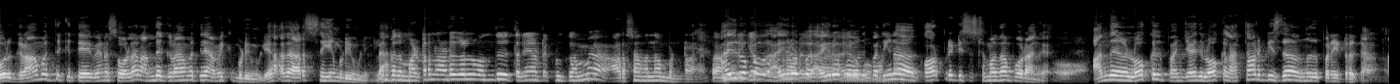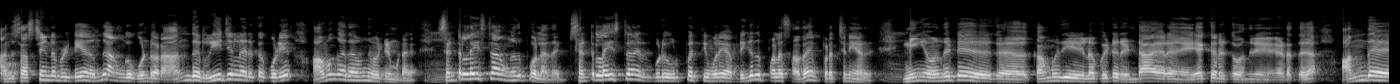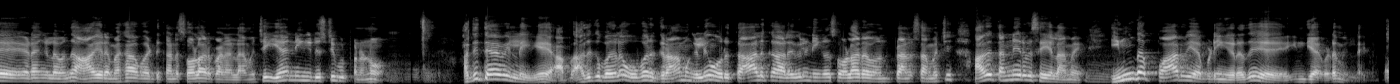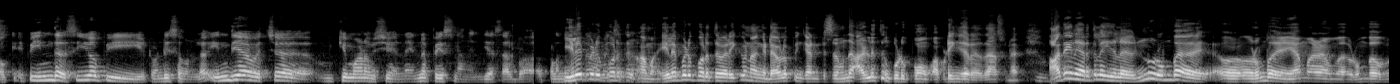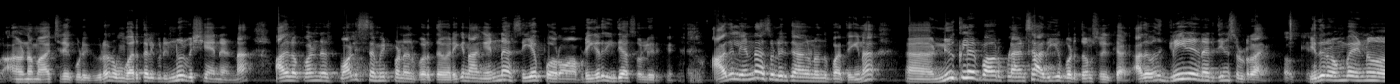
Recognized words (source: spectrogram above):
ஒரு கிராமத்துக்கு தேவையான சோலார் அந்த கிராமத்திலே அமைக்க முடியும் இல்லையா? அதை அரசு செய்ய முடியும் இல்லைங்களா? இப்ப மற்ற நாடுகள் வந்து தனியார்ட்ட கொடுக்காம அரசாங்கம் தான் அமெரிக்கா ஐரோப்பா ஐரோப்பா ஐரோப்பா வந்து பாத்தீங்கன்னா கார்பரேட்டிவ் சிஸ்டமா தான் போறாங்க. அந்த லோக்கல் பஞ்சாயத்து லோக்கல் அத்தாரிட்டிஸ் தான் வந்து பண்ணிட்டு இருக்காங்க. அந்த சஸ்டைனபிலிட்டியை வந்து அவங்க கொண்டு வராங்க. அந்த ரீஜன்ல இருக்கக்கூடிய அவங்க அதை வந்து மெயின்டைன் பண்ணாங்க சென்ட்ரலைஸ்டா அவங்க வந்து போகல அந்த சென்ட்ரலைஸ்டா இருக்கக்கூடிய உற்பத்தி முறை அப்படிங்கிறது பல சதான் பிரச்சனையாது நீங்க வந்துட்டு க- கமுதியில போயிட்டு ரெண்டாயிரம் ஏக்கருக்கு வந்து இடத்த அந்த இடங்கள்ல வந்து ஆயிரம் மெகாவாட்டுக்கான சோலார் பேனல் அமைச்சு ஏன் நீங்க டிஸ்ட்ரிபியூட் பண்ணணும்? அது தேவையில்லையே. அப்ப அதுக்கு பதிலாக ஒவ்வொரு கிராமங்களையும் ஒரு தாலுக்கா அளவில் நீங்கள் சோலாரை வந்து பேனல்ஸ் அமைச்சு அதை தன்னிறைவு செய்யலாமே. இந்த பார்வை அப்படிங்கிறது இந்தியாவிடம் இல்லை. ஓகே. இப்போ இந்த சிஓபி டுவெண்ட்டி செவன்ல இந்தியா வச்ச முக்கியமான விஷயம் என்ன? என்ன பேசுனாங்க இந்தியா சார்பா? கலந்து இழப்பீடு? பொறுத்த ஆமா. இழப்பீடு பொறுத்த வரைக்கும் நாங்க டெவலப்பிங் கண்ட்ரிஸ் வந்து அழுத்தம் கொடுப்போம் அப்படிங்கறது தான் சொன்னார். அதே நேரத்துல இதுல இன்னும் ரொம்ப ரொம்ப ஏமா ரொம்ப நம்ம ஆச்சரியக்கூடிய ரொம்ப வருத்தளிக்கூடிய இன்னொரு விஷயம் என்னன்னா அதுல பண்ண பாலிசி சப்மிட் பண்ணது பொறுத்த வரைக்கும் நாங்க என்ன செய்ய போறோம் அப்படிங்கிறது இந்தியா சொல்லியிருக்கு. அதில் என்ன சொல்லியிருக்காங்கன்னு வந்து பாத்தீங்கன்னா நியூக்ளியர் பவர் பிளான்ஸை அதிகப்படுத்தணும்னு சொல்லியிருக்காங்க. அதை வந்து கிரீன் எனர்ஜின்னு சொல்றாங்க. ஓகே இது ரொம்ப இன்னும்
